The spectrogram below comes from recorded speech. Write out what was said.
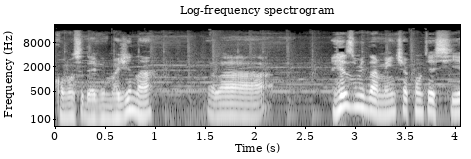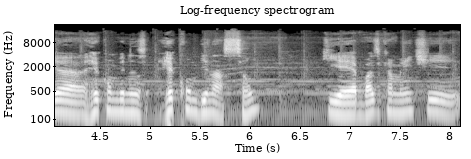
como você deve imaginar, ela resumidamente acontecia a recombina recombinação, que é basicamente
